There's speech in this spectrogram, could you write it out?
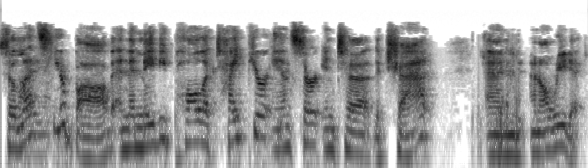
so let's hear Bob, and then maybe Paula, type your answer into the chat, and and I'll read it.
